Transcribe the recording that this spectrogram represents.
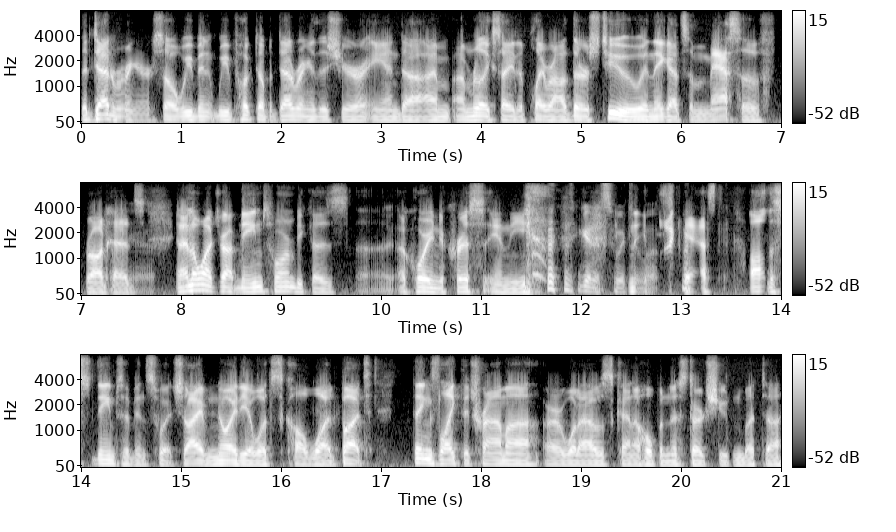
the Dead Ringer. So we've been we've hooked up a Dead Ringer this year, and uh, I'm I'm really excited to play around with theirs too. And they got some massive broadheads, and I don't want to drop names for them because, uh, according to Chris in the They're gonna switch them up. podcast, all the names have been switched. So I have no idea what's called what, but things like the trauma are what I was kind of hoping to start shooting. But uh,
